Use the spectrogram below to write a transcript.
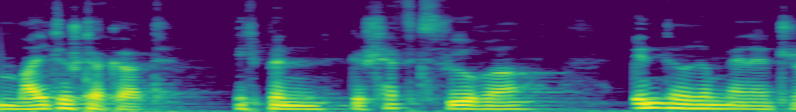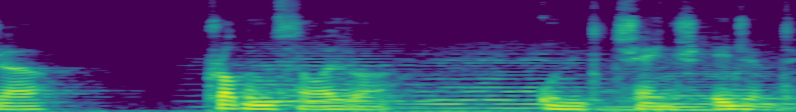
Malte Stöckert. Ich bin Geschäftsführer, Interim Manager, Problem Solver und Change Agent.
